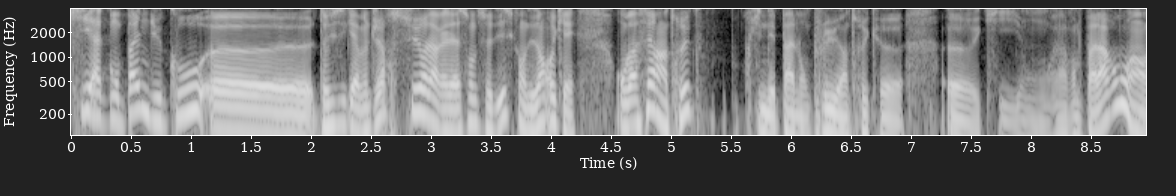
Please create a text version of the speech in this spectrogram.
qui accompagne du coup euh, Toxic Avenger sur la réalisation de ce disque en disant, ok, on va faire un truc qui n'est pas non plus un truc euh, euh, qui on réinvente pas la roue hein.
